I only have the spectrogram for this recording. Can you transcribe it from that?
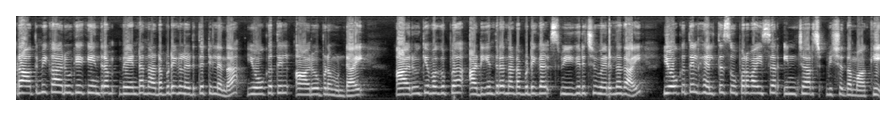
പ്രാഥമികാരോഗ്യ കേന്ദ്രം വേണ്ട നടപടികൾ എടുത്തിട്ടില്ലെന്ന് യോഗത്തിൽ ആരോപണമുണ്ടായി. ആരോഗ്യവകുപ്പ് അടിയന്തര നടപടികൾ സ്വീകരിച്ചു വരുന്നതായി യോഗത്തിൽ ഹെൽത്ത് സൂപ്പർവൈസർ ഇൻചാർജ് വിശദമാക്കി.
